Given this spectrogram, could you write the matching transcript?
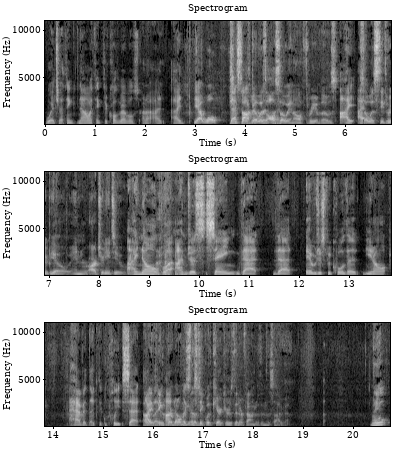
which I think now I think they're called Rebels. I, I, I Yeah, well, that Chewbacca was also in all three of those. I- I- so was C three PO and R two D two. I know, but I'm just saying that that it would just be cool to you know have it like the complete set. Of, I like, think Hondo they're only going to stick with characters that are found within the saga. We'll,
